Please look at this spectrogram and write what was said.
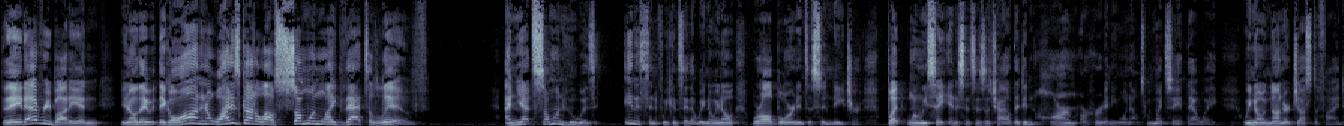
they hate everybody. And, you know, they, they go on. And why does God allow someone like that to live? And yet, someone who was innocent, if we can say that, we know we know we're all born into sin nature. But when we say innocence as a child, they didn't harm or hurt anyone else. We might say it that way. We know none are justified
